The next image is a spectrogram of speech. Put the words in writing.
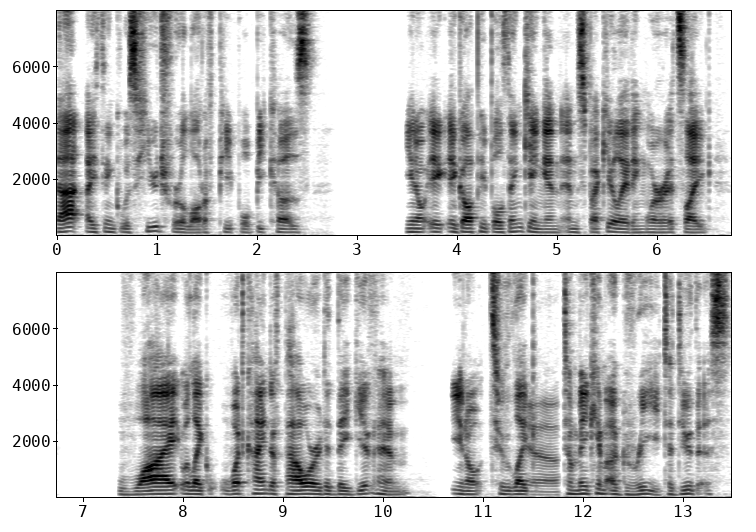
that I think was huge for a lot of people because, you know, it, it got people thinking and and speculating where it's like why or like what kind of power did they give him you know to like Yeah. to make him agree to do this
